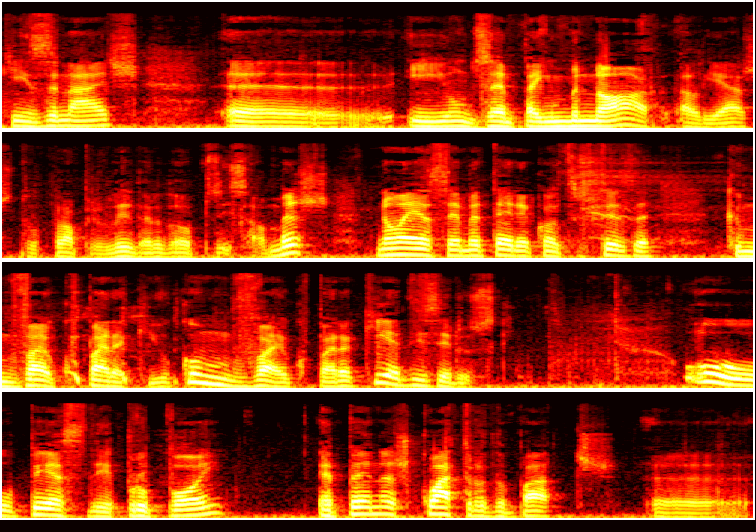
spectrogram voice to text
quinzenais Uh, e um desempenho menor, aliás, do próprio líder da oposição. Mas não é essa a matéria, com certeza, que me vai ocupar aqui. O que me vai ocupar aqui é dizer o seguinte: o PSD propõe apenas quatro debates uh,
